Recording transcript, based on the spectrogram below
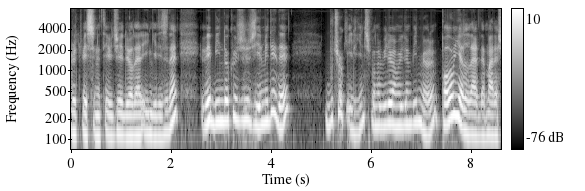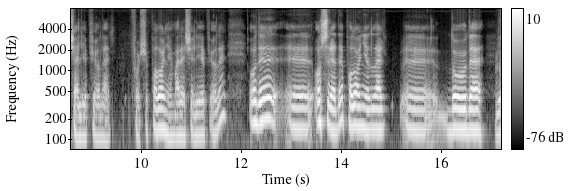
rütbesini tevcih ediyorlar İngilizler. Ve 1920'de de Bu çok ilginç. Bunu biliyor muydum bilmiyorum. Polonyalılar da Mareşal yapıyorlar. Foş'u Polonya Mareşali yapıyorlar. O da e, o sırada Polonyalılar e, doğuda Ruslar,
